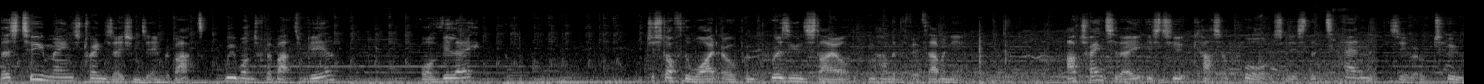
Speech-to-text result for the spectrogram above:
There's two main train stations in Rabat. We want Rabat Ville or Ville, just off the wide open Parisian style Mohammed V Avenue. Our train today is to Casa Ports, it's the 1002.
